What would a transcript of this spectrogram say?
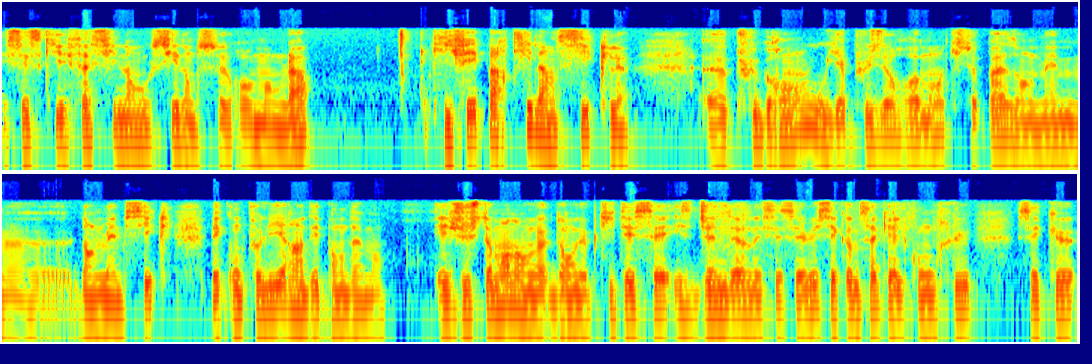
Et c'est ce qui est fascinant aussi dans ce roman-là qui fait partie d'un cycle euh, plus grand où il y a plusieurs romans qui se passent dans le même, euh, dans le même cycle, mais qu'on peut lire indépendamment. Et justement, dans le, dans le petit essai Is Gender Necessary, c'est comme ça qu'elle conclut, c'est que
